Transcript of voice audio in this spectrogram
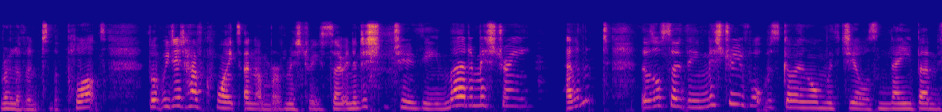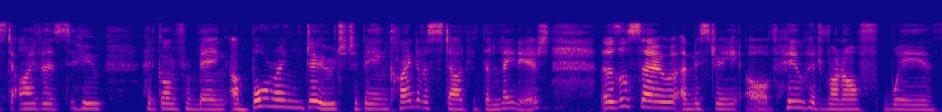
relevant to the plot. But we did have quite a number of mysteries. So, in addition to the murder mystery element, there was also the mystery of what was going on with Jill's neighbour, Mr. Ivers, who had gone from being a boring dude to being kind of a stud with the ladies. There was also a mystery of who had run off with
